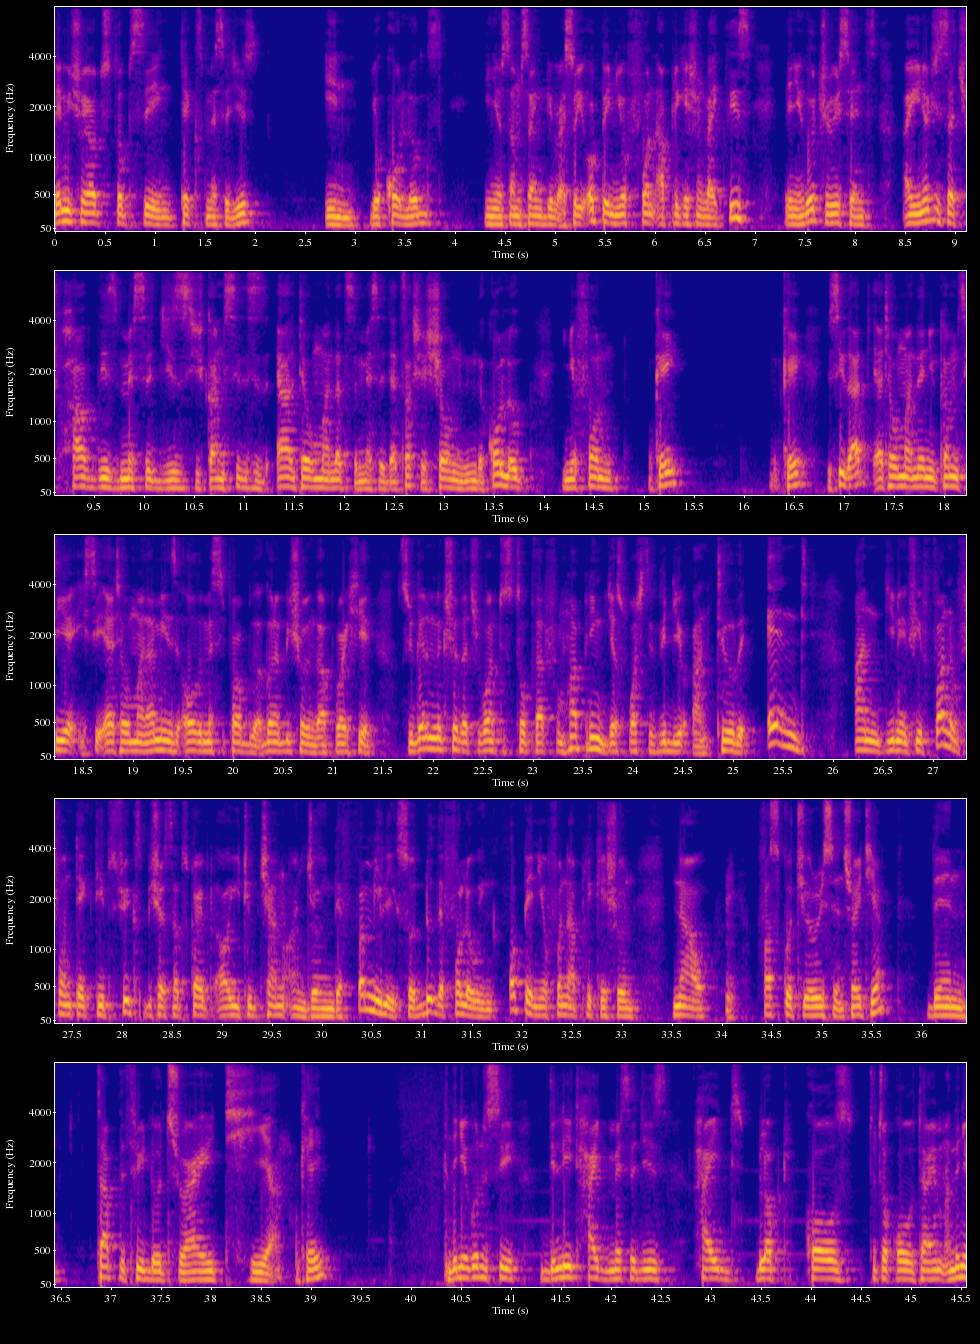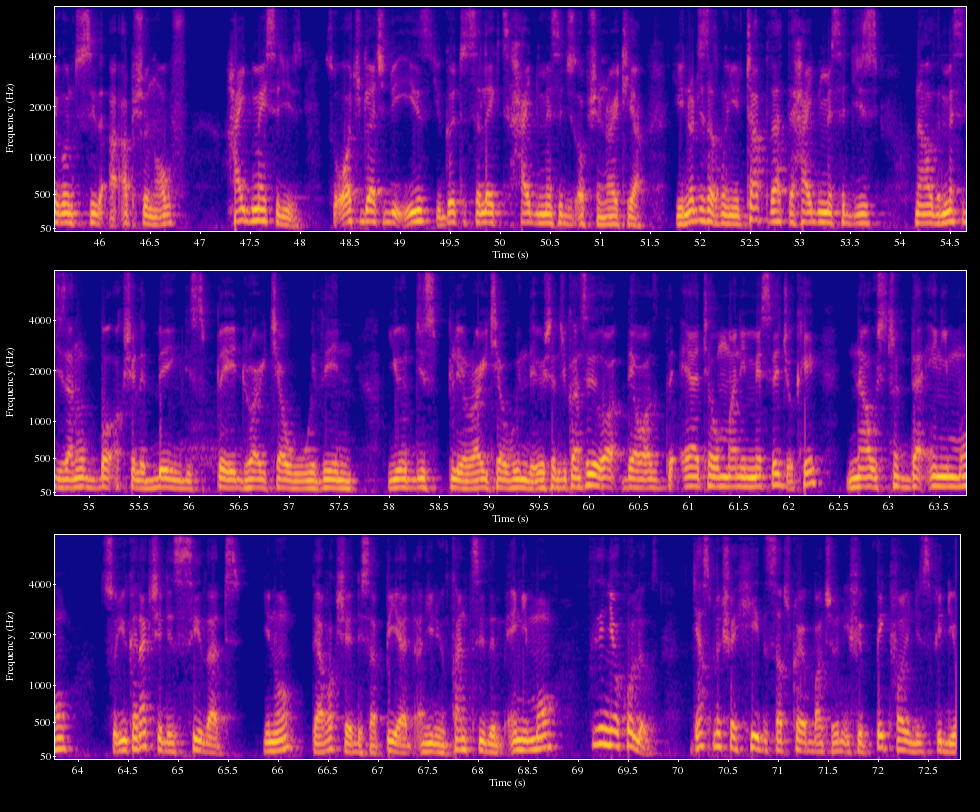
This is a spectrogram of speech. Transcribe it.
let me show you how to stop seeing text messages in your call logs in your Samsung device. So you open your phone application like this, then you go to recent and you notice that you have these messages. You can see this is Airtel Man. That's the message that's actually shown in the call log in your phone. Okay. Okay, you see that Airtel Man, then you come see here, you see Airtel Man, that means all the messages probably are going to be showing up right here. So you're going to make sure that you want to stop that from happening. Just watch the video until the end and you know, if you're fan of phone tech tips, tricks, be sure to subscribe to our YouTube channel and join the family. So do the following: open your phone application now. First, go to your recent right here. Then tap the three dots right here. Okay. And then you're going to see delete, hide messages, hide blocked calls, total call time, and then you're going to see the option of hide messages. So what you got to do is you go to select hide messages option right here. You notice that when you tap that, the hide messages now the messages are not actually being displayed right here within your display right here within the you can see there was the airtel money message okay? Now it's not there anymore. So you can actually see that you know they have actually disappeared and you, can't see them anymore within your call logs just make sure you hit the subscribe button. If you pick fan of this video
